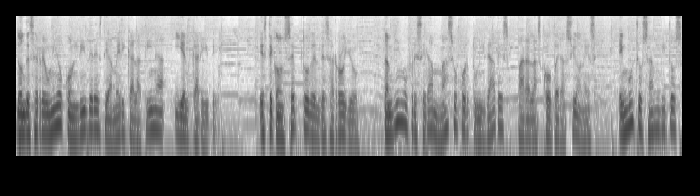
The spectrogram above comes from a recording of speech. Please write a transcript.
donde se reunió con líderes de América Latina y el Caribe. Este concepto del desarrollo también ofrecerá más oportunidades para las cooperaciones en muchos ámbitos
